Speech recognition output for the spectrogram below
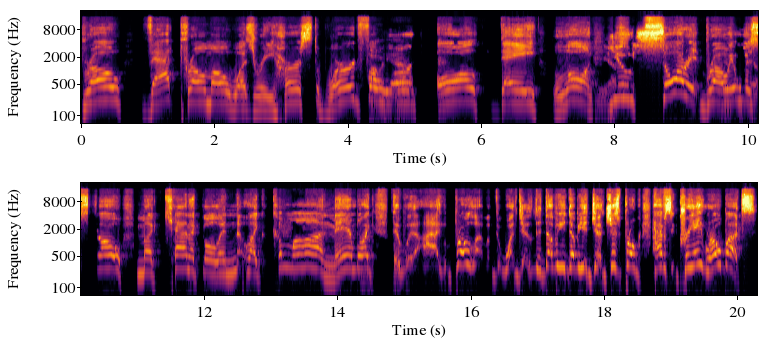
bro. That promo was rehearsed word for oh, yeah. word all day long. Yep. You saw it, bro. Yep. It was yep. so mechanical and like, come on, man. Like, I, bro, what the WW just broke. Have create robots.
